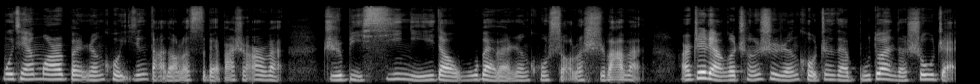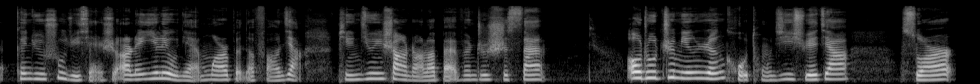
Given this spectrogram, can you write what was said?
目前墨尔本人口已经达到了四百八十二万，只比悉尼的五百万人口少了十八万。而这两个城市人口正在不断的收窄。根据数据显示，二零一六年墨尔本的房价平均上涨了百分之十三。澳洲知名人口统计学家索尔。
